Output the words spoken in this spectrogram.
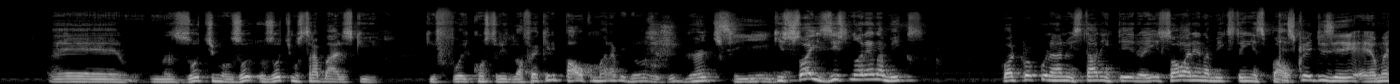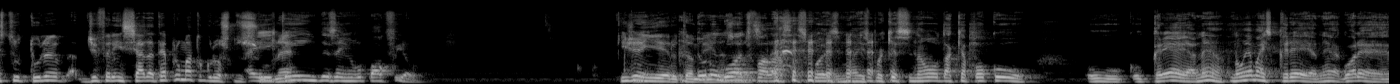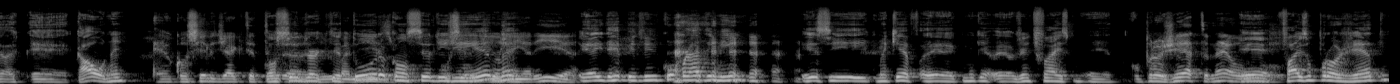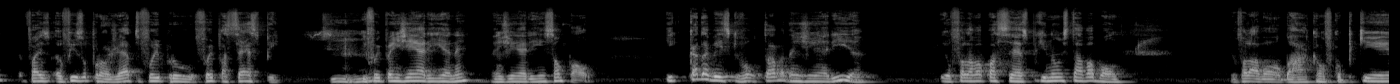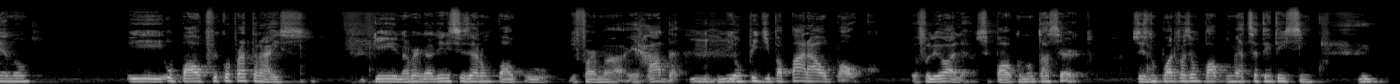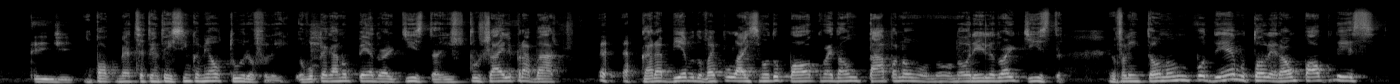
é, nos últimos, os últimos trabalhos que, que foi construído lá foi aquele palco maravilhoso, gigante Sim. que só existe no Arena Mix. Pode procurar no estado inteiro aí, só o Arena Mix tem esse É palco. isso que eu ia dizer, é uma estrutura diferenciada até para o Mato Grosso do Sul, Aí né? quem desenhou o palco fui eu. Engenheiro também. eu não gosto horas. de falar essas coisas, mas porque senão daqui a pouco o, o CREA, né? Não é mais CREA, né? Agora é, é CAL, né? É o Conselho de Arquitetura. Conselho de Arquitetura, Urbanismo, Conselho de Engenheiro, de né? Engenharia. E aí, de repente, vem cobrar de mim esse. Como é que é? É, como é que é? É, A gente faz. é, O projeto, né? O... é, faz um projeto. Faz, eu fiz o projeto, foi para foi a CESP. Uhum. e foi para engenharia, né? A engenharia em São Paulo. E cada vez que voltava da engenharia, eu falava para a CESP que não estava bom. Eu falava, ó, o barracão ficou pequeno e o palco ficou para trás. Que na verdade eles fizeram um palco de forma errada Uhum. e eu pedi para parar o palco. Eu falei, olha, esse palco não tá certo. Vocês não podem fazer um palco de 1,75m. Entendi. Um palco de 1,75m é minha altura. Eu falei, eu vou pegar no pé do artista e puxar ele para baixo. O cara bêbado vai pular em cima do palco, vai dar um tapa no- no- na orelha do artista. Eu falei, então não podemos tolerar um palco desse.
